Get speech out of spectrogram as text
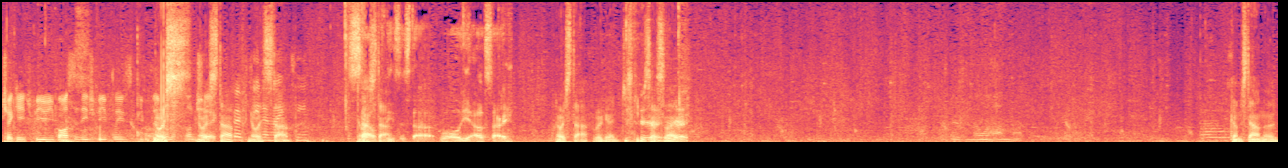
Check HP, boss's HP, please. Keep them North, on north check. stop, 15 north stop, 19. South stop. needs to stop. Well, yeah. Oh, sorry. north stop. We're good. Just keep yourself alive. right. Comes down mode.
